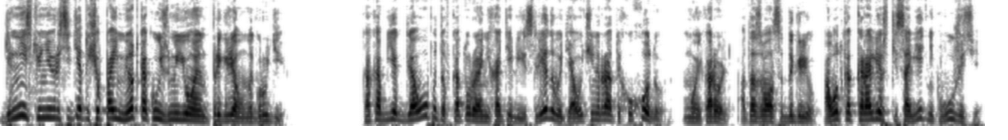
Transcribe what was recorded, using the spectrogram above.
Гернийский университет еще поймет, какую змею он пригрел на груди. Как объект для опытов, которые они хотели исследовать, я очень рад их уходу, мой король, отозвался Дегрил. А вот как королевский советник в ужасе.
